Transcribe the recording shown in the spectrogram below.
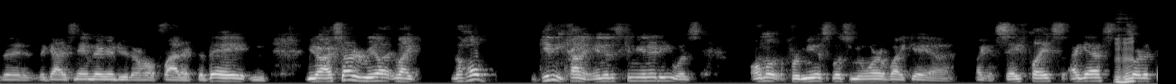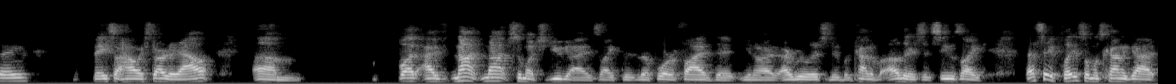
the, the, the guy's name. They're going to do their whole flat Earth debate, and you know, I started realizing like the whole getting kind of into this community was almost for me. It's supposed to be more of like a uh, like a safe place, I guess, Mhm. sort of thing, based on how I started out. Um, but I've not not so much you guys like the, the four or five that you know I, I really listen to, but kind of others. It seems like that safe place almost kind of got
